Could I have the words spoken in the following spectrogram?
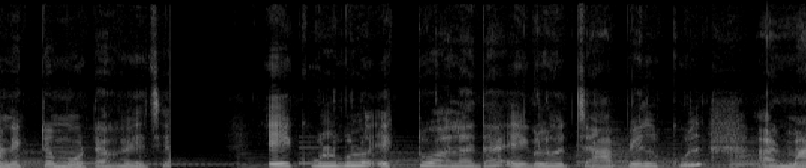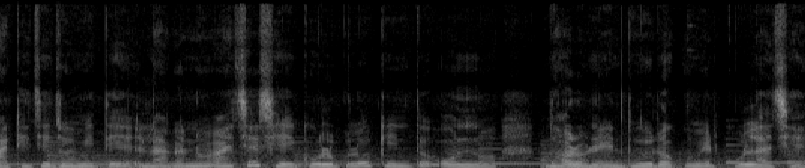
অনেকটা মোটা হয়েছে। এই কুলগুলো একটু আলাদা। এগুলো হচ্ছে আপেল কুল আর মাটি যে জমিতে লাগানো আছে সেই কুলগুলো কিন্তু অন্য ধরনের দুই রকমের কুল আছে।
